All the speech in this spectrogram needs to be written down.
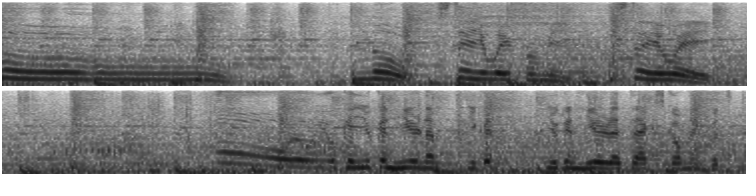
Oh! No! Stay away from me! Stay away! Oh! Okay, you can hear them. You can you can hear the attacks coming, but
